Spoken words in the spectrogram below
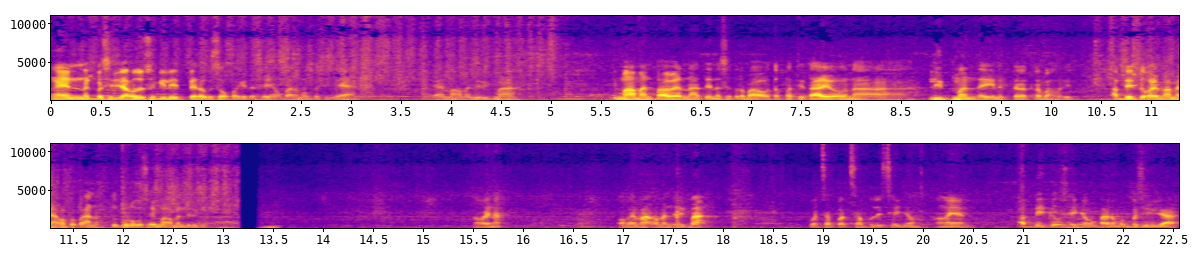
Ngayon, nagbasilya ako doon sa gilid. Pero gusto ko pakita sa inyo paano magbasilya. Yan. Yan mga kamandirigma. Yung mga manpower natin na sa trabaho, tapati tayo na leadman ay nagtatrabaho rin. Update ko kayo mamaya kung paano. Tuturo ko sa inyo mga kamandirigma. Okay na? Okay mga kamandirigma. What's up, what's up ulit sa inyo. Ah, ngayon, update ko sa inyo kung paano magbasilya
